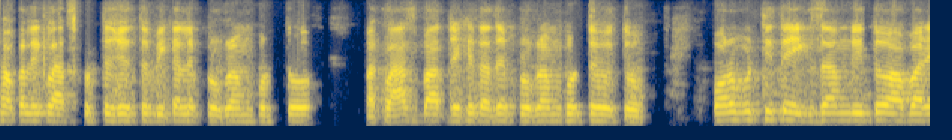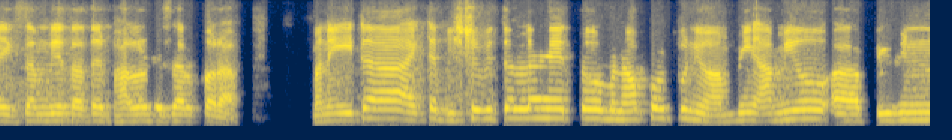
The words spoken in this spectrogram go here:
সকালে ক্লাস করতে যেত, বিকালে প্রোগ্রাম করতো বা ক্লাস বাদ রেখে তাদের প্রোগ্রাম করতে হতো। পরবর্তীতে এক্সাম দিত, আবার এক্সাম দিয়ে তাদের ভালো রেজাল্ট করা। মানে এটা একটা বিশ্ববিদ্যালয়ে তো মানে অকল্পনীয়। আমি, আমিও বিভিন্ন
